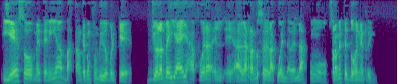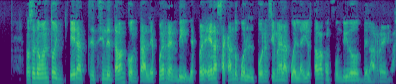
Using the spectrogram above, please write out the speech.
Y eso me tenía bastante confundido porque yo las veía a ellas afuera eh, agarrándose de la cuerda, ¿verdad? Como solamente dos en el ring. Entonces de momento era, se, intentaban contar, después rendir, después era sacando por, por encima de la cuerda y yo estaba confundido de las reglas.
